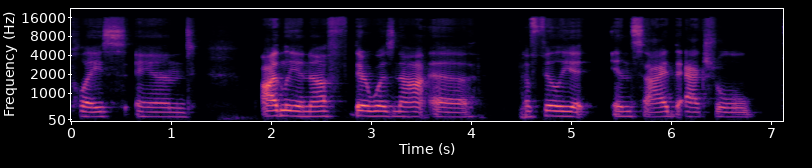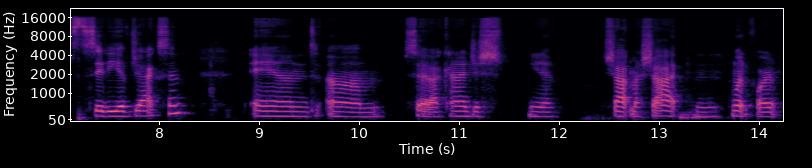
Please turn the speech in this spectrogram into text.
place. And oddly enough, there was not a affiliate inside the actual city of Jackson. And um, so I kind of just, you know, shot my shot and went for it.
